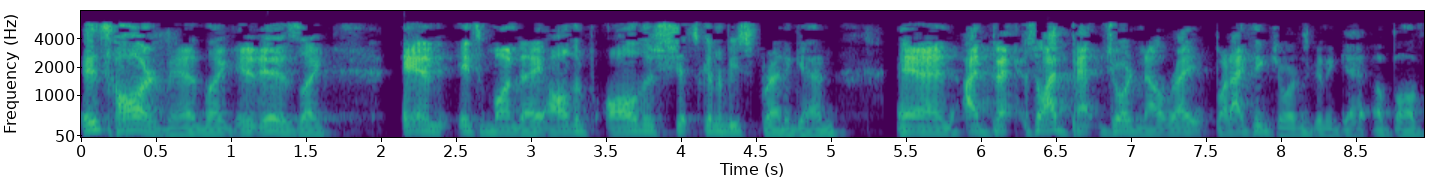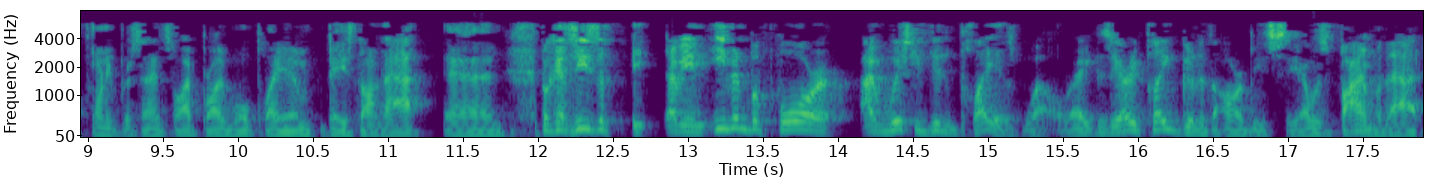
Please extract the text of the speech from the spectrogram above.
It's hard, man. Like it is like, and it's Monday. All the, all the shit's going to be spread again. And I bet, so I bet Jordan outright, but I think Jordan's going to get above 20%. So I probably won't play him based on that. And because he's a, I mean, even before, I wish he didn't play as well, right? Cause he already played good at the RBC. I was fine with that.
